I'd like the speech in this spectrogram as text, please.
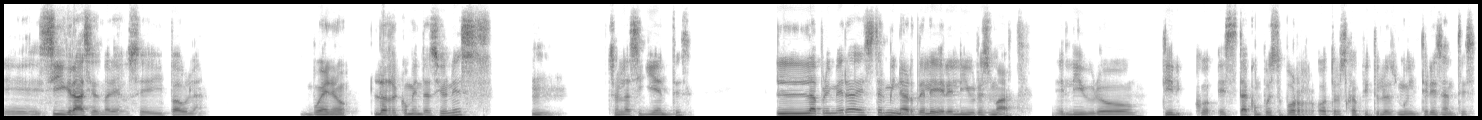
Eh, sí, gracias María José y Paula. Bueno, las recomendaciones mm, son las siguientes. La primera es terminar de leer el libro Smart. El libro está compuesto por otros capítulos muy interesantes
